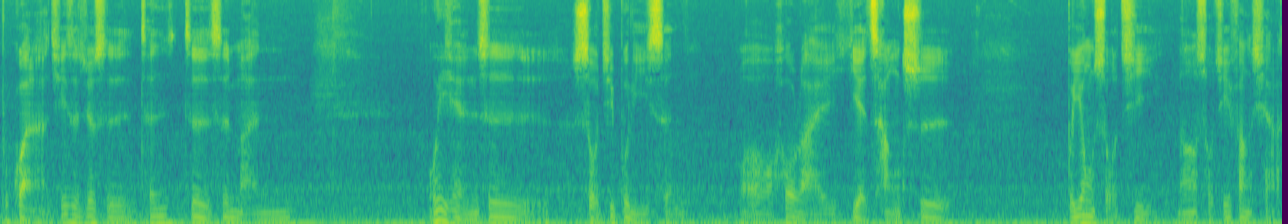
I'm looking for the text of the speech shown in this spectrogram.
不管了，其实就是真，这是蛮。我以前是手机不离身，我后来也尝试。不用手机，然后手机放下来，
